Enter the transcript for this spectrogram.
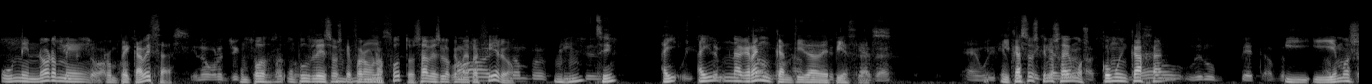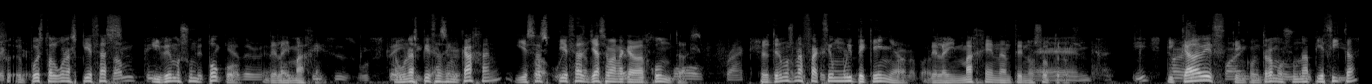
un enorme rompecabezas, un, puzzle de esos que fueron una foto, ¿sabes lo que me refiero? Sí. Hay, hay una gran cantidad de piezas. El caso es que no sabemos cómo encajan y, hemos puesto algunas piezas y vemos un poco de la imagen. Algunas piezas encajan y esas piezas ya se van a quedar juntas. Pero tenemos una fracción muy pequeña de la imagen ante nosotros. Y cada vez que encontramos una piecita,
